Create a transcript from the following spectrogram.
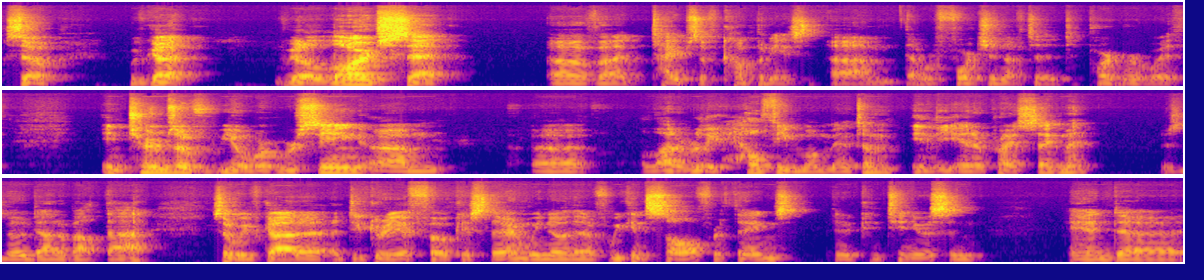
so we've got we've got a large set of uh, types of companies um, that we're fortunate enough to, to, partner with. In terms of you know we're, we're seeing um, uh, a lot of really healthy momentum in the enterprise segment there's no doubt about that so we've got a, a degree of focus there and we know that if we can solve for things in a continuous and and uh,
